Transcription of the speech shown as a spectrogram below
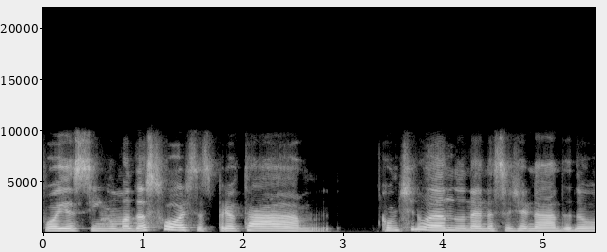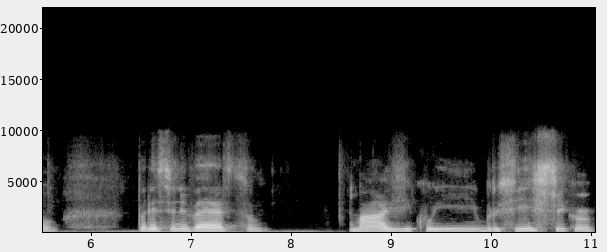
foi assim uma das forças para eu estar tá continuando né, nessa jornada do, por esse universo mágico e bruxístico.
